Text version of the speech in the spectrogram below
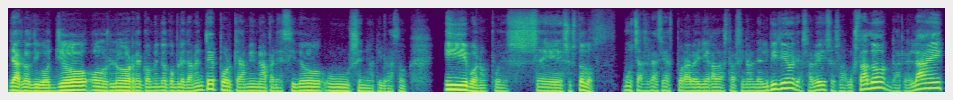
ya os lo digo, yo os lo recomiendo completamente porque a mí me ha parecido un señor librazo. Y bueno, pues eso es todo. Muchas gracias por haber llegado hasta el final del vídeo. Ya sabéis, os ha gustado, darle like,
